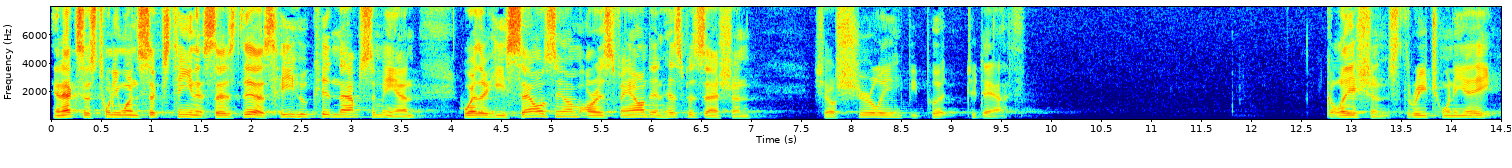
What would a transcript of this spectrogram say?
In Exodus 21 16, it says this He who kidnaps a man, whether he sells him or is found in his possession, shall surely be put to death. Galatians 3:28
